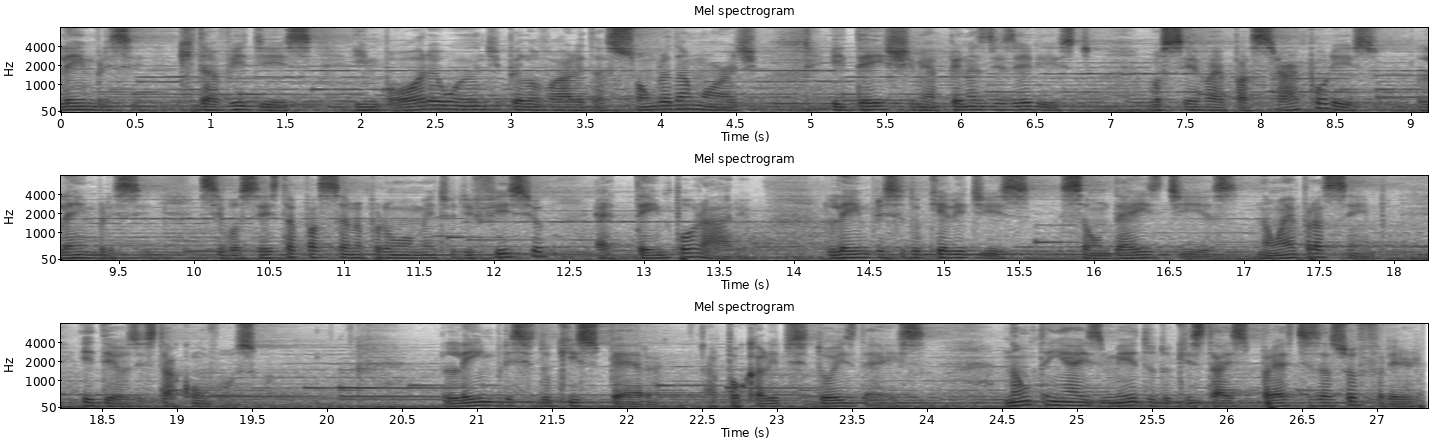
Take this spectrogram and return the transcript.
Lembre-se que Davi diz: Embora eu ande pelo vale da sombra da morte, e deixe-me apenas dizer isto: você vai passar por isso. Lembre-se, se você está passando por um momento difícil, é temporário. Lembre-se do que ele diz: são dez dias, não é para sempre, e Deus está convosco. Lembre-se do que espera. Apocalipse 2:10. Não tenhais medo do que estáis prestes a sofrer.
